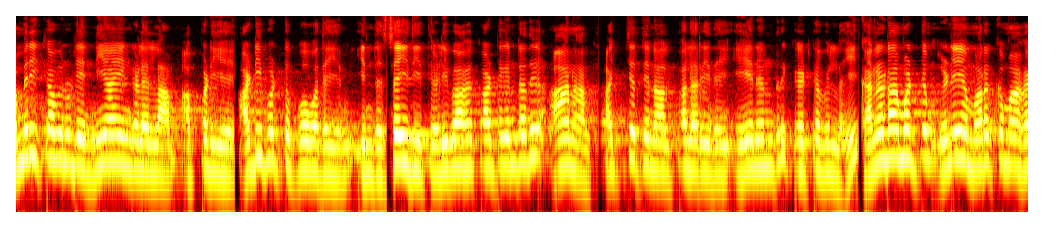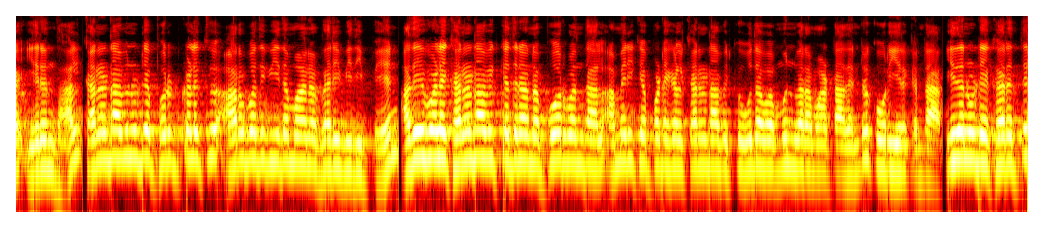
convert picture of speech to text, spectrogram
அமெரிக்காவினுடைய நியாயங்கள் எல்லாம் அப்படியே அடிபட்டு போவதையும் இந்த செய்தி தெளிவாக காட்டுகின்றது. ஆனால் அச்சத்தினால் பலர் இதை ஏனென்று கேட்கவில்லை. கனடா மட்டும் இணைய மறுக்கமாக இருந்தால் கனடாவினுடைய பொருட்களுக்கு அறுபது வீதமான வரி விதிப்பேன். அதேபோல கனடாவிற்கு எதிரான போர் வந்தால் அமெரிக்க படைகள் கனடாவிற்கு உதவ முன்வர மாட்டாது என்று கூறியிருக்கின்றார். இதனுடைய கருத்து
